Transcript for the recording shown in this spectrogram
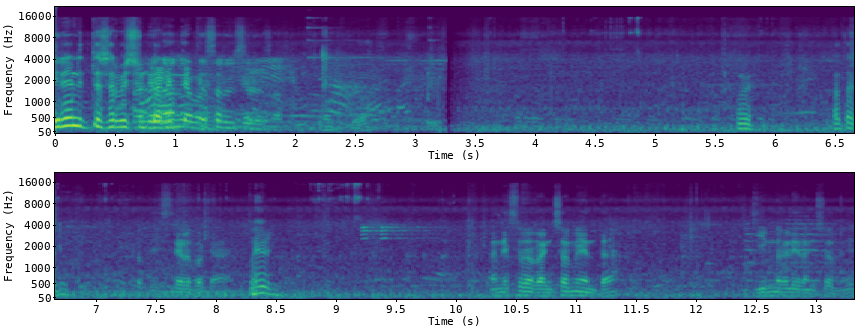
ದಿನನಿತ್ಯ ಸರ್ವಿಸ್ ದಿನನಿತ್ಯ ಸರ್ವಿಸ್ ಇದೆ ಸರ್. ಹೋಯ್, ಮಾತಾಡಿ. ಹೆಸ್ರು ಹೇಳ್ಬೇಕಾ ಹೇಳಿ. ನನ್ನ ಹೆಸರು ರಂಗಸ್ವಾಮಿ ಅಂತ. ಜೀಮರಳ್ಳಿ ರಂಗಸ್ವಾಮಿ.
